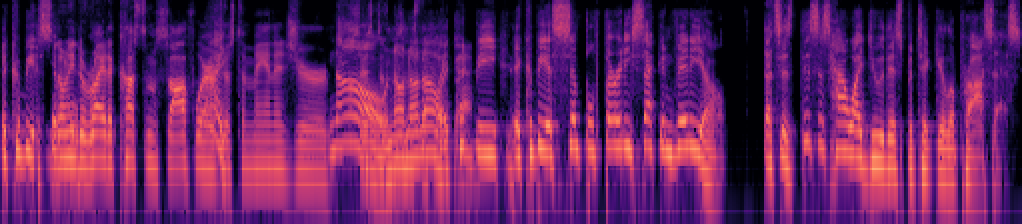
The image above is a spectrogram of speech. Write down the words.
It could be a simple, You don't need to write a custom software right. just to manage your No, no, no, no. Like it that. could be it could be a simple 30 second video that says this is how I do this particular process.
